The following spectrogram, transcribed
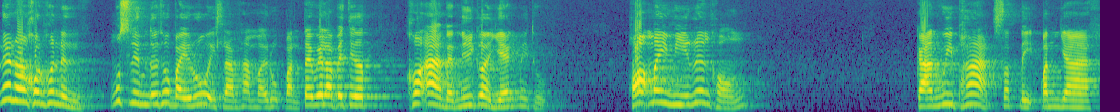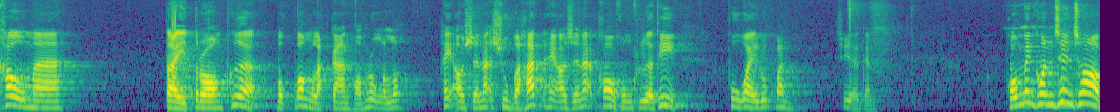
แน่นอนคนคนหนึ่ง มุสลิมโดยทั่วไปรู้อิสลามห้ามไหวรูปปั้นแต่เวลาไปเจอข้ออ้างแบบนี้ก็แย้งไม่ถูก เพราะไม่มีเรื่องของ การวิพากษ์สติปัญญาเข้ามาไตรตรองเพื่อปกป้องหลักการของพระองค์อัลลอฮ์ให้เอาชนะชูบฮัตให้เอาชนะข้อคงเครือที่ผู้ไหวรูปปั้นเชื่อกัน ผมเป็นคนชื่นชอบ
